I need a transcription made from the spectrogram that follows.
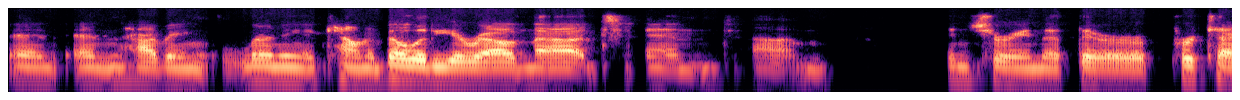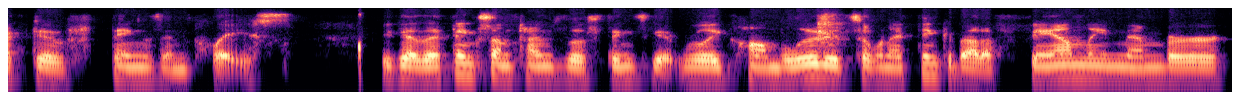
and and having learning accountability around that and um, ensuring that there are protective things in place because I think sometimes those things get really convoluted. So when I think about a family member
